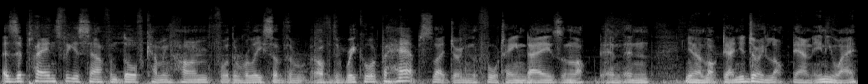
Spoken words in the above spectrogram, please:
Is there plans for yourself and Dolf coming home for the release of the of the record, perhaps, like during the 14 days and lock and, you know lockdown? You're doing lockdown anyway,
